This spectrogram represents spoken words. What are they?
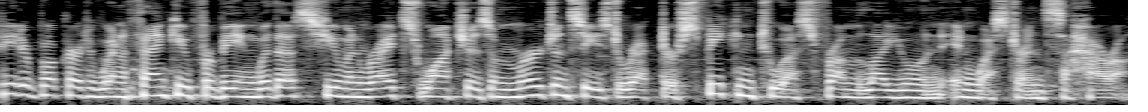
Peter Bouckaert, I want to thank you for being with us. Human Rights Watch's Emergencies Director speaking to us from Laayoune in Western Sahara.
